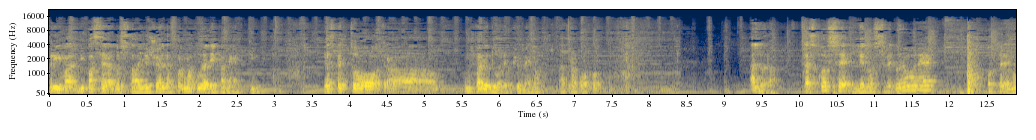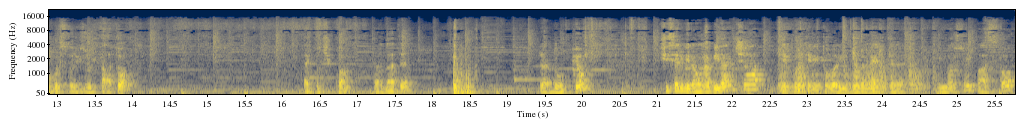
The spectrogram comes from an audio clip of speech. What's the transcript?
prima di passare allo staglio cioè la formatura dei panetti vi aspetto tra un paio d'ore più o meno a tra poco allora Trascorse le nostre due ore otterremo questo risultato. Eccoci qua, guardate, raddoppio. Ci servirà una bilancia dei contenitori dove mettere il nostro impasto.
